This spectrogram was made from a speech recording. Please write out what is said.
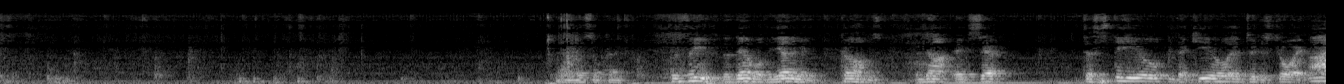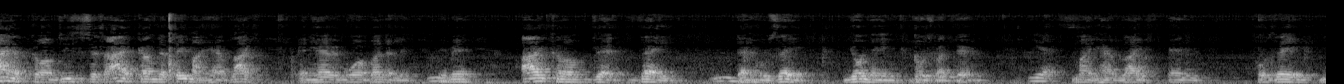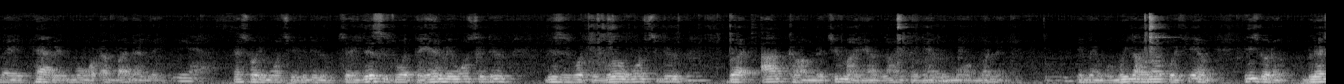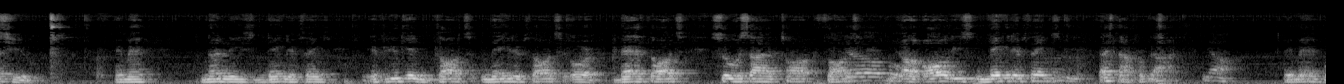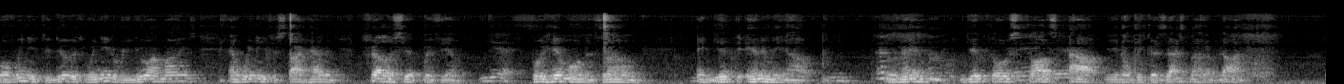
Oh, that's okay. The thief, the devil, the enemy comes not except to steal, to kill, and to destroy. I have come, Jesus says, I have come that they might have life and have it more abundantly. Mm. Amen. I come that they, mm. that Jose, your name goes right there, Yes. might have life and Jose may have it more abundantly. Yes. That's what he wants you to do. Say, this is what the enemy wants to do. This is what the world wants to do. Mm-hmm. But I've come that you might have life and have it more abundantly. Mm-hmm. Amen. When we line up with him, he's going to bless you. Amen. None of these negative things. If you're getting thoughts, negative thoughts or bad thoughts, suicide talk, thoughts, Terrible. uh, all these negative things, that's not from God. No. Amen. What we need to do is we need to renew our minds and we need to start having fellowship with him. Yes. Put him on the throne and get the enemy out. Amen. Get those thoughts out, you know, because that's not of God.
